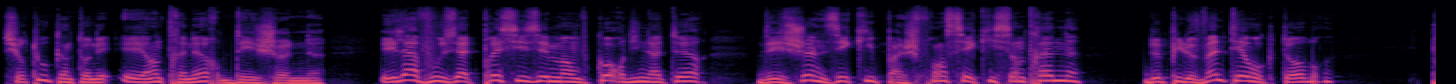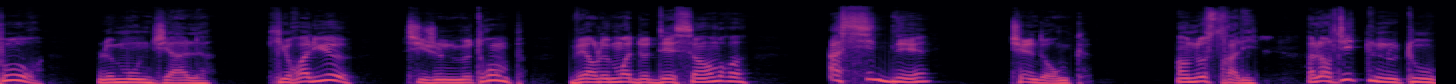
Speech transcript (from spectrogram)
surtout quand on est entraîneur des jeunes. Et là, vous êtes précisément coordinateur des jeunes équipages français qui s'entraînent depuis le 21 octobre pour le mondial qui aura lieu si je ne me trompe, vers le mois de décembre, à Sydney. Tiens donc, en Australie. Alors dites-nous tout,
